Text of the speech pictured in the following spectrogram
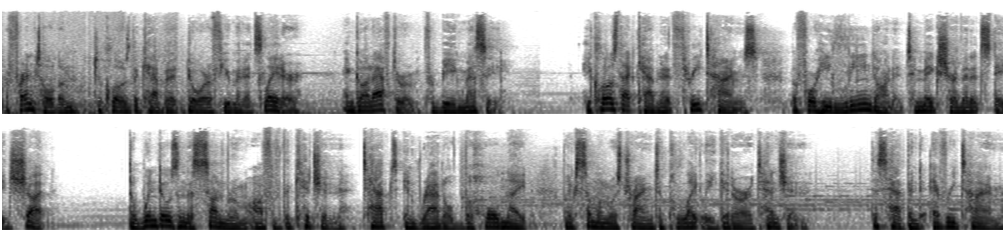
A friend told him to close the cabinet door a few minutes later and got after him for being messy. He closed that cabinet three times before he leaned on it to make sure that it stayed shut. The windows in the sunroom off of the kitchen tapped and rattled the whole night like someone was trying to politely get our attention. This happened every time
